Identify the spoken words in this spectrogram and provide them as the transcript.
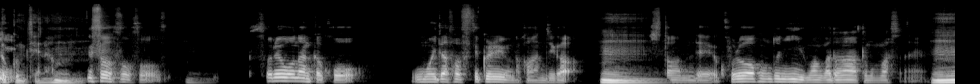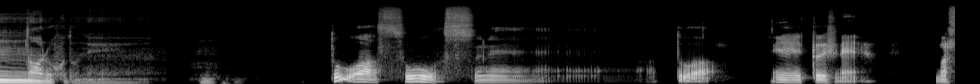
とくみたいな。うん。そうそうそう。うんそれをなんかこう、思い出させてくれるような感じがうん。したんで、これは本当にいい漫画だなと思いましたね。うん、なるほどね。うんあとは、そうっすね。あとは、えーっとですね。まあ、好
